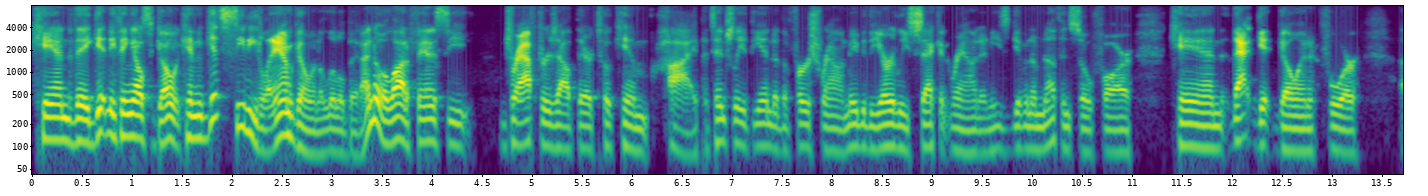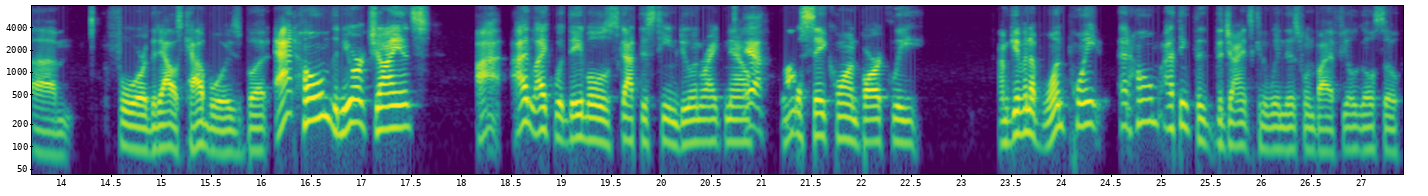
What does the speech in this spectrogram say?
can they get anything else going? Can we get CeeDee Lamb going a little bit? I know a lot of fantasy drafters out there took him high, potentially at the end of the first round, maybe the early second round, and he's given them nothing so far. Can that get going for um, for the Dallas Cowboys? But at home, the New York Giants. I, I like what Daboll's got this team doing right now. Yeah. A lot of Saquon Barkley. I'm giving up one point at home. I think the, the Giants can win this one by a field goal. So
